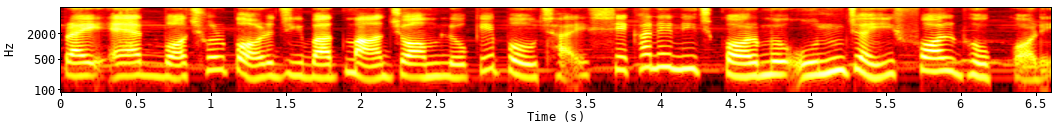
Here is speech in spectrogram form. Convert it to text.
প্রায় এক বছর পর জীবাত্মা যমলোকে পৌঁছায়, সেখানে নিজ কর্ম অনুযায়ী ফল ভোগ করে।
